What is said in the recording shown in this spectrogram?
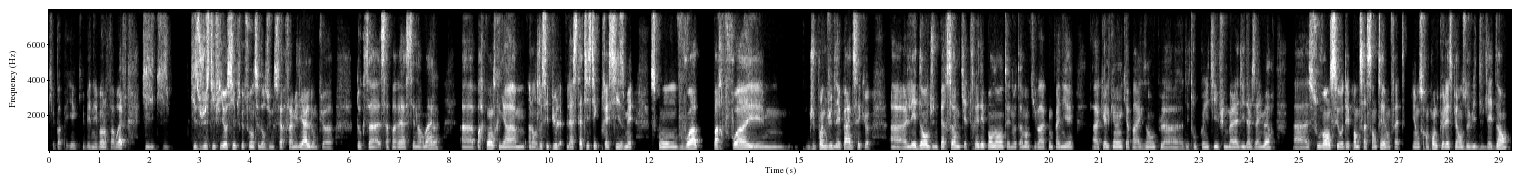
qui, est pas payé, qui est bénévole, enfin bref, qui, qui, qui, se justifie aussi, parce que souvent c'est dans une sphère familiale, donc donc ça, paraît assez normal. Euh, par contre, il y a, alors je ne sais plus la statistique précise, mais ce qu'on voit parfois et, du point de vue de l'EHPAD, c'est que euh, l'aidant d'une personne qui est très dépendante et notamment qui va accompagner euh, quelqu'un qui a par exemple des troubles cognitifs, une maladie d'Alzheimer, souvent c'est au dépend de sa santé en fait. Et on se rend compte que l'espérance de vie de l'aidant,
